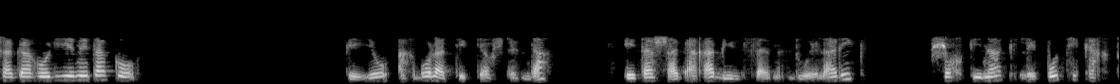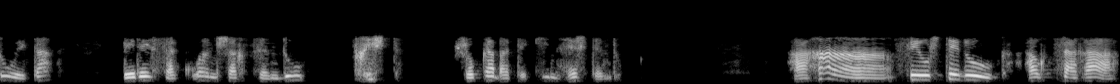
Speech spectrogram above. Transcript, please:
sagar horienetako peio arbolatik jausten da, eta sagarra biltzen duelarik, sorkinak lepotik hartu eta bere zakuan sartzen du, frist, soka batekin hesten du. Aha, ze uste duk, hautzara,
